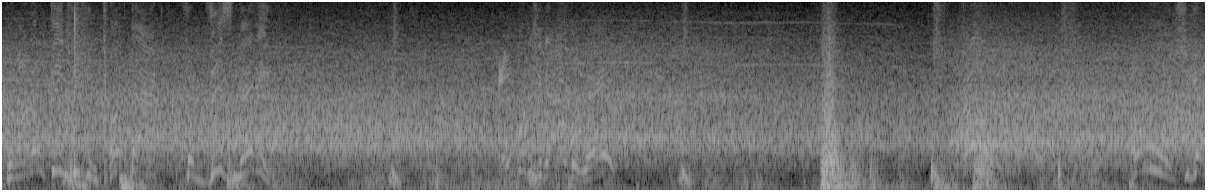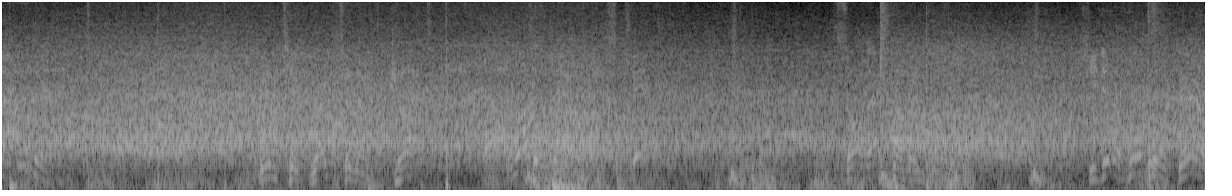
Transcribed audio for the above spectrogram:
but I don't think you can come back from this many. Able to get out of the way. Oh, and she got out of there. Wind kick right to the gut. Oh, what a roundhouse kick. Saw that coming. She did her homework there.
